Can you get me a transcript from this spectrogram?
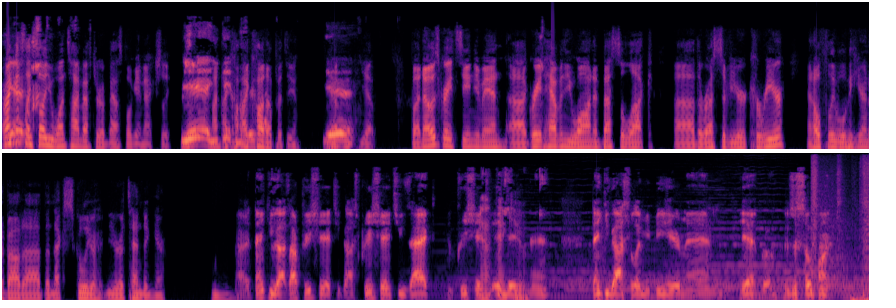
or I Yeah. guess I saw you one time after a basketball game, actually. yeah, you I, I, did. ca- I caught up with you. Yeah. Yep. Yep. But no, it was great seeing you, man. Uh, great having you on, and best of luck uh, the rest of your career. And hopefully, we'll be hearing about uh, the next school you're you're attending here. All right, thank you guys. I appreciate you guys. Appreciate you, Zach. Appreciate Yeah, you, thank you. man. Thank you guys for letting me be here, man. And yeah, bro, it was just so fun.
